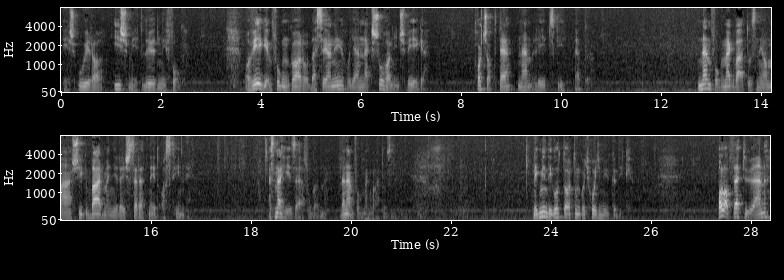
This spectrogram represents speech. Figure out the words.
és újra ismétlődni fog. A végén fogunk arról beszélni, hogy ennek soha nincs vége ha csak te nem lépsz ki ebből. Nem fog megváltozni a másik, bármennyire is szeretnéd azt hinni. Ezt nehéz elfogadni, de nem fog megváltozni. Még mindig ott tartunk, hogy hogy működik. Alapvetően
